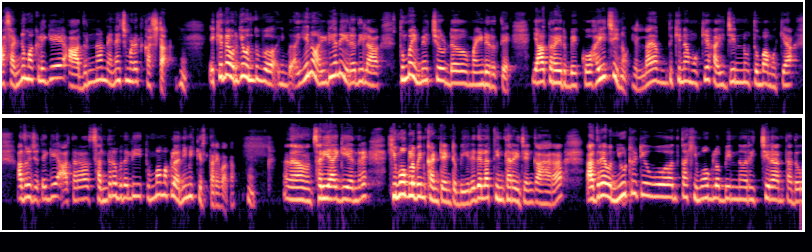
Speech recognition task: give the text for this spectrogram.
ಆ ಸಣ್ಣ ಮಕ್ಕಳಿಗೆ ಅದನ್ನು ಮ್ಯಾನೇಜ್ ಮಾಡೋದು ಕಷ್ಟ. ಏಕೆಂದರೆ ಅವ್ರಿಗೆ ಒಂದು ಏನು ಐಡಿಯಾನೇ ಇರೋದಿಲ್ಲ. ತುಂಬ ಇಮ್ಯಾಚ್ಯೂರ್ಡ್ ಮೈಂಡ್ ಇರುತ್ತೆ. ಯಾವ ಥರ ಇರಬೇಕು? ಹೈಜೀನು ಎಲ್ಲದಕ್ಕಿಂತ ಮುಖ್ಯ ಹೈಜೀನು ತುಂಬ ಮುಖ್ಯ. ಅದ್ರ ಜೊತೆಗೆ ಆ ಥರ ಸಂದರ್ಭದಲ್ಲಿ ತುಂಬ ಮಕ್ಕಳು ಅನಿಮಿಕ್ ಇರ್ತಾರೆ ಇವಾಗ. ಸರಿಯಾಗಿ ಅಂದರೆ ಹಿಮೋಗ್ಲೋಬಿನ್ ಕಂಟೆಂಟ್ ಬೇರೆದೆಲ್ಲ ತಿಂತಾರೆ ಈ ಜಂಗ ಆಹಾರ ಆದರೆ ಒಂದು ನ್ಯೂಟ್ರಿಟಿವ್ ಅಂತ ಹಿಮೋಗ್ಲೋಬಿನ್ ರಿಚ್ ಇರೋ ಅಂಥದ್ದು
